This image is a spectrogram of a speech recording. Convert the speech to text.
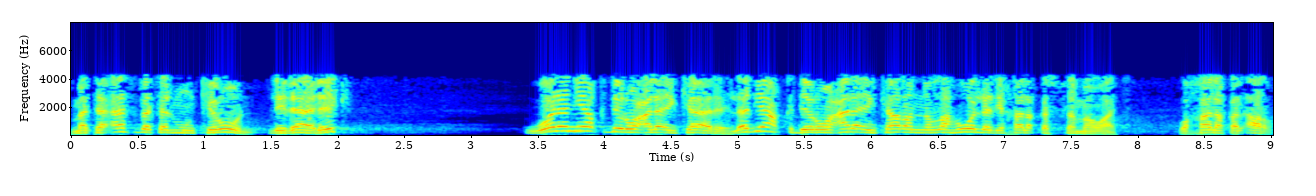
متى أثبت المنكرون لذلك؟ ولن يقدروا على إنكاره. لن يقدروا على إنكار أن الله هو الذي خلق السماوات وخلق الأرض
